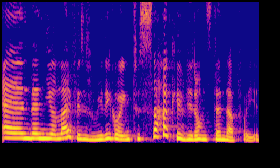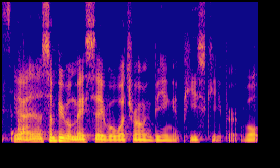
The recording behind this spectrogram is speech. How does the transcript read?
And then your life is really going to suck if you don't stand up for yourself. Yeah, you know, some people may say, "Well, what's wrong with being a peacekeeper?" Well,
